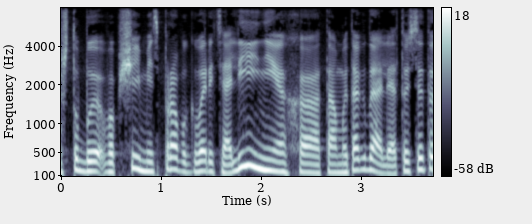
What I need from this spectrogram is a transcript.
чтобы вообще иметь право говорить о линиях а, там и так далее? То есть это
